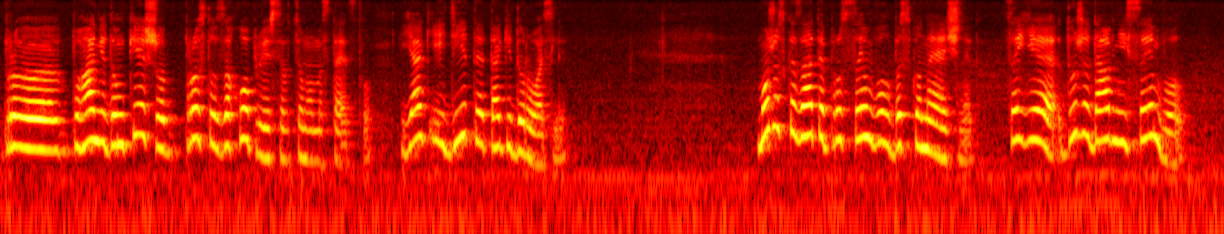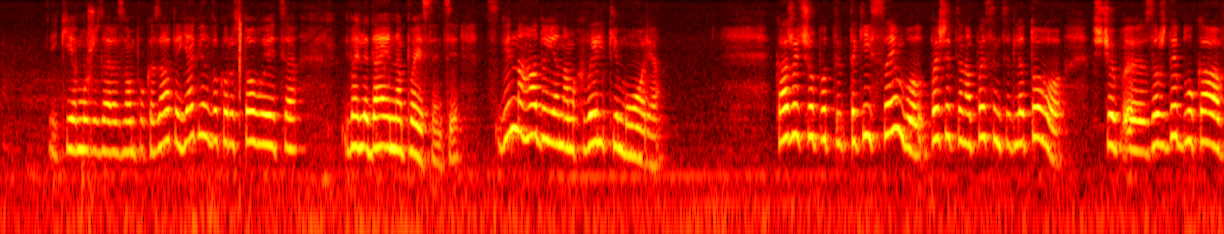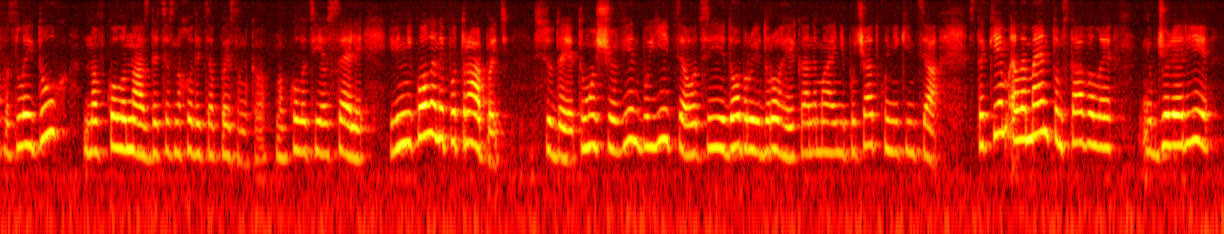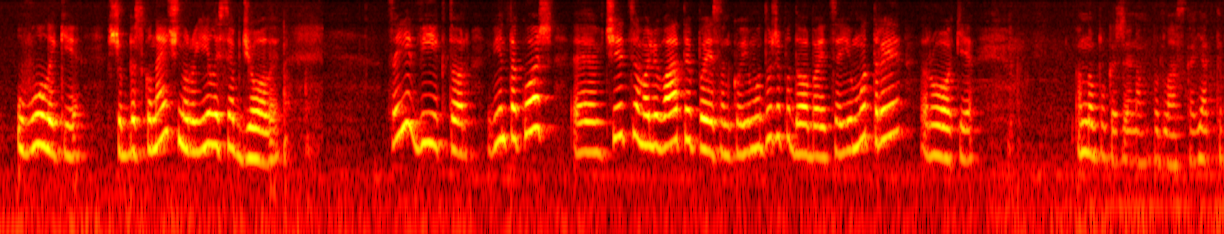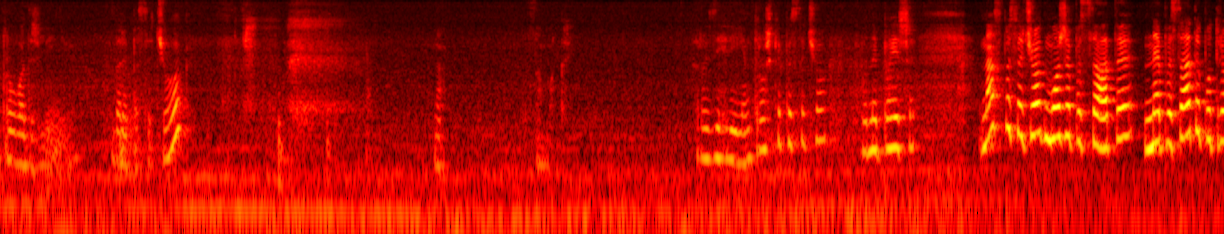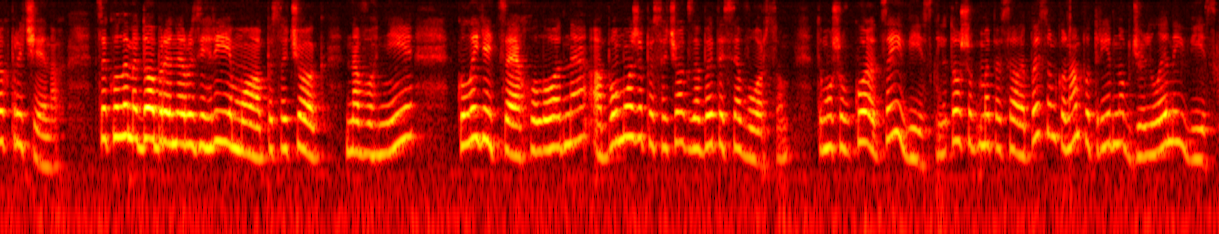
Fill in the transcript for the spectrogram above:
про погані думки, що просто захоплюєшся в цьому мистецтву. Як і діти, так і дорослі. Можу сказати про символ безконечник. Це є дуже давній символ, який я можу зараз вам показати, як він використовується, виглядає на писанці. Він нагадує нам хвильки моря. Кажуть, що такий символ пишеться на писанці для того, щоб е, завжди блукав злий дух навколо нас, де це знаходиться писанка, навколо цієї оселі. І він ніколи не потрапить сюди, тому що він боїться оцієї доброї дороги, яка не має ні початку, ні кінця. З таким елементом ставили бджолярі у вулики, щоб безконечно роїлися бджоли. Це є Віктор. Він також е, вчиться малювати писанку. Йому дуже подобається. Йому три роки. Ану, покажи нам, будь ласка, як ти проводиш лінію. Бери писачок. На, замакай. Розігріємо трошки писачок, бо не пише. Нас писачок може писати, не писати по трьох причинах. Це коли ми добре не розігріємо писачок на вогні, коли яйце холодне, або може писачок забитися ворсом. Тому що це і віск. Для того, щоб ми писали писанку, нам потрібно бджолиний віск.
